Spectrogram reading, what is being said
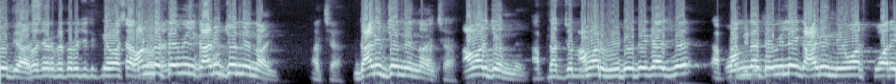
যদি আসে। রোজার ভেতরে যদি কেউ আসে অন দা টেবিল গাড়ির জন্য নয়। আচ্ছা। গাড়ির জন্য নয় আচ্ছা। আমার জন্য। আপনার জন্য আমার ভিডিও দেখে আসবে অন দ্য টেবিলে গাড়ি নেওয়ার পরে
